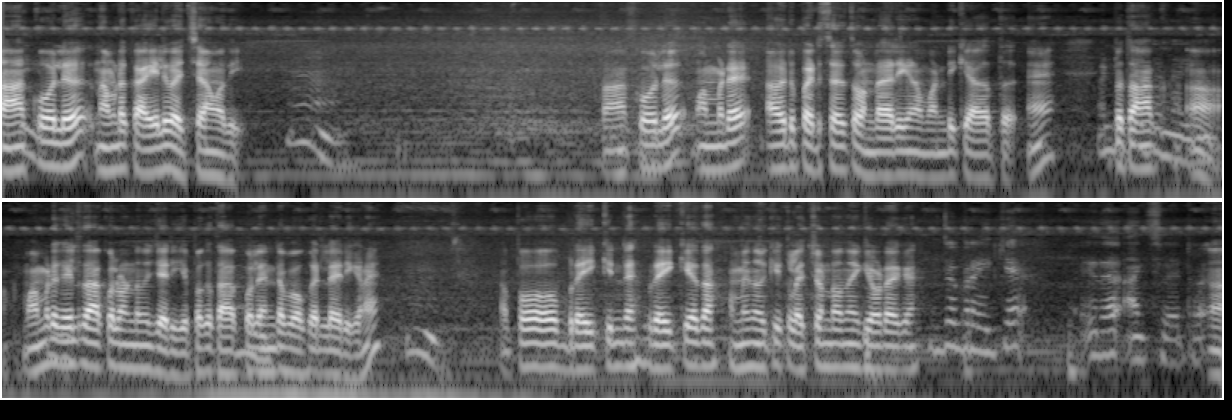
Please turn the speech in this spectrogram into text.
താക്കോൽ നമ്മുടെ കയ്യിൽ വെച്ചാൽ മതി. താക്കോൽ നമ്മുടെ ആ ഒരു പരിസരത്ത് ഉണ്ടായിരിക്കണം വണ്ടിക്കകത്ത്. ഏഹ് ഇപ്പോൾ താ ആ മമ്മിയുടെ കയ്യിൽ താക്കോലുണ്ടെന്ന് വിചാരിക്കും. ഇപ്പോൾ താക്കോൽ എന്റെ പോക്കറ്റിലായിരിക്കണേ അപ്പോൾ ബ്രേക്കിന്റെ ബ്രേക്ക് ഏതാ? അമ്മ നോക്കി ക്ലച്ച് ഉണ്ടോ നോക്കി അവിടെയൊക്കെ? ഇത് ബ്രേക്ക് ഇത് ആക്സിലേറ്റർ. ആ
